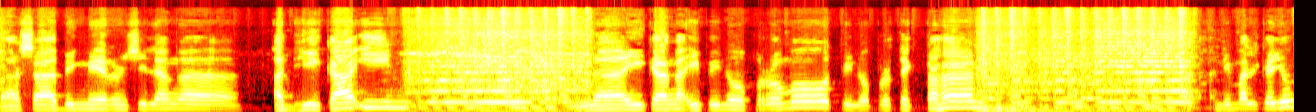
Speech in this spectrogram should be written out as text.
masabing meron silang uh, adhikain na ika nga ipinopromote, pinoprotektahan. Animal kayo.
